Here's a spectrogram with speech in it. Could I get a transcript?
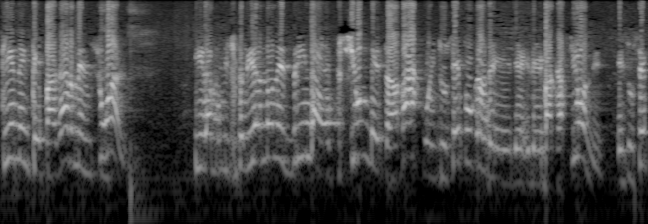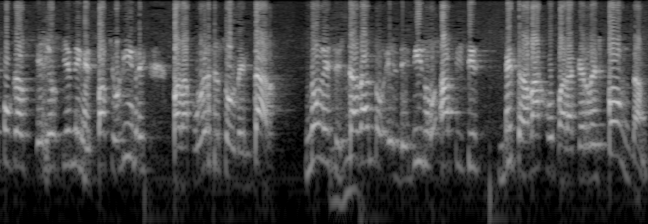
tienen que pagar mensual y la municipalidad no les brinda opción de trabajo en sus épocas de, vacaciones, en sus épocas que ellos tienen espacio libre para poderse solventar. No les está dando el debido ápice de trabajo para que respondan,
